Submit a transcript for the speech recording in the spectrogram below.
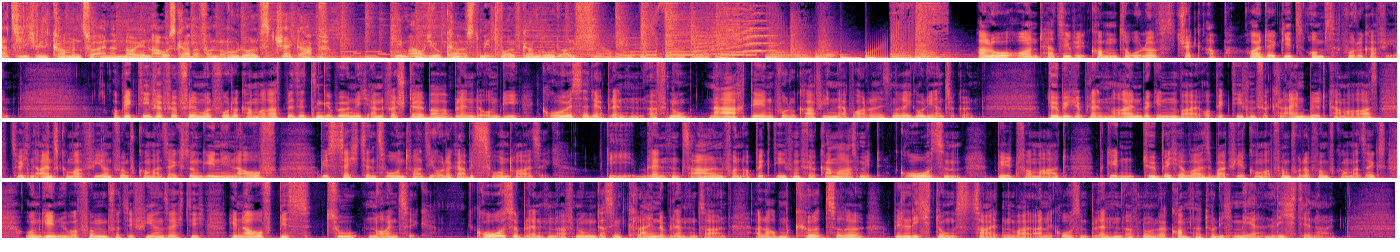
Herzlich willkommen zu einer neuen Ausgabe von Rudolfs Check-up, dem Audiocast mit Wolfgang Rudolf. Hallo und herzlich willkommen zu Rudolfs Check-up. Heute geht's ums Fotografieren. Objektive für Film- und Fotokameras besitzen gewöhnlich eine verstellbare Blende, um die Größe der Blendenöffnung nach den fotografischen Erfordernissen regulieren zu können. Typische Blendenreihen beginnen bei Objektiven für Kleinbildkameras zwischen 1,4 und 5,6 und gehen hinauf bis 16, 22 oder gar bis 32. Die Blendenzahlen von Objektiven für Kameras mit großem Bildformat beginnen typischerweise bei 4,5 oder 5,6 und gehen über 45, 64 hinauf bis zu 90. Große Blendenöffnungen, das sind kleine Blendenzahlen, erlauben kürzere Belichtungszeiten, weil eine große Blendenöffnung, da kommt natürlich mehr Licht hinein.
